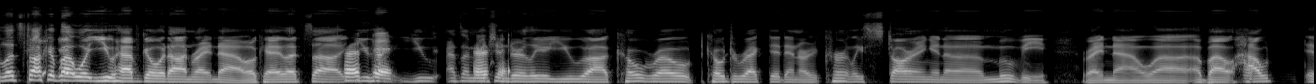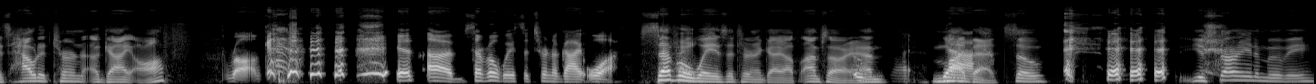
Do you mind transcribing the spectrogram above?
let's talk about what you have going on right now, okay? Let's uh Perfect. you ha- you as I mentioned earlier, you uh co-wrote, co-directed and are currently starring in a movie right now uh about how it's how to turn a guy off. Wrong. it's um several ways to turn a guy off. Several ways to turn a guy off. I'm sorry. I'm yeah. my bad. So you're starring in a movie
